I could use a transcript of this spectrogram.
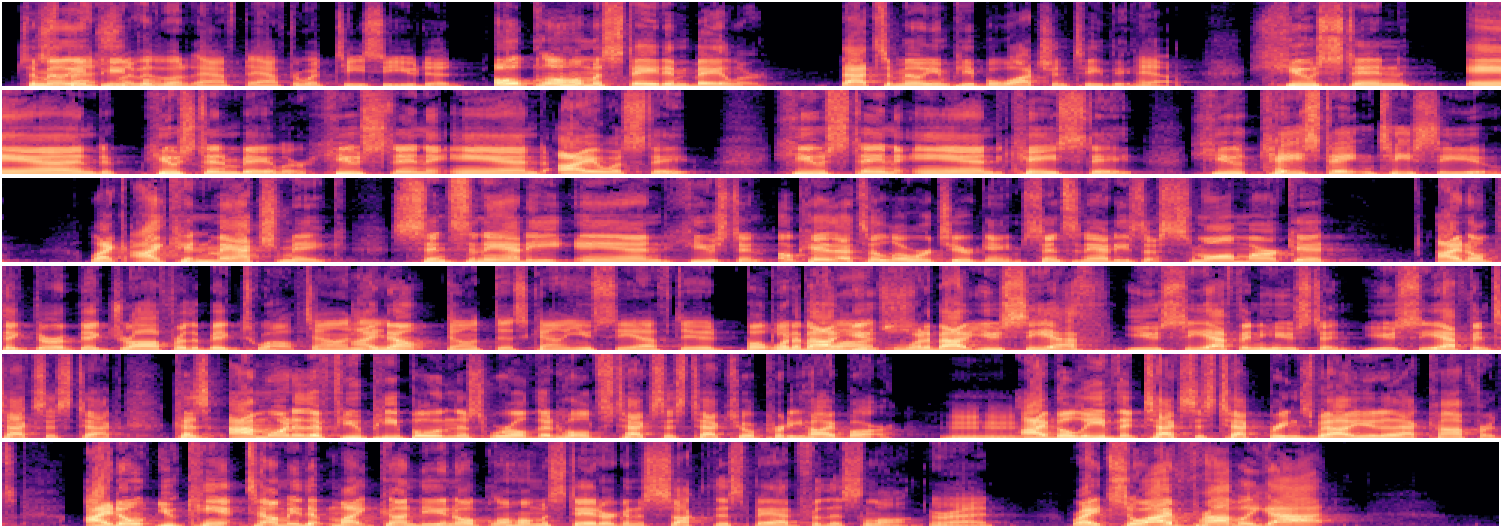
It's a million Especially people. with what after after what TCU did. Oklahoma State and Baylor. That's a million people watching TV. Yeah. Houston and Houston and Baylor. Houston and Iowa State. Houston and K State. K State and TCU. Like I can match make Cincinnati and Houston. Okay, that's a lower tier game. Cincinnati's a small market. I don't think they're a big draw for the Big 12. Telling you, I don't. Don't discount UCF, dude. But what about you? What about UCF? UCF in Houston, UCF in Texas Tech. Because I'm one of the few people in this world that holds Texas Tech to a pretty high bar. Mm-hmm. I believe that Texas Tech brings value to that conference. I don't. You can't tell me that Mike Gundy and Oklahoma State are going to suck this bad for this long, Right. right? So I've probably got.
